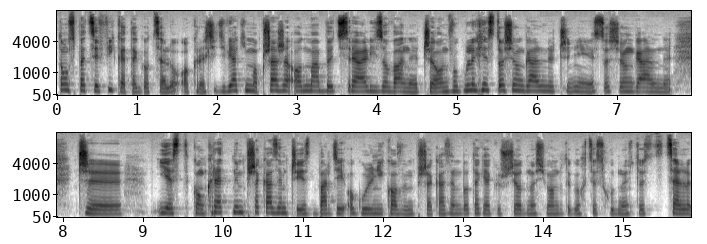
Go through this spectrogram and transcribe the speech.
tą specyfikę tego celu określić, w jakim obszarze on ma być zrealizowany, czy on w ogóle jest osiągalny, czy nie jest osiągalny, czy jest konkretnym przekazem, czy jest bardziej ogólnikowym przekazem, bo tak jak już się odnosiłam do tego chcę schudnąć, to jest cel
